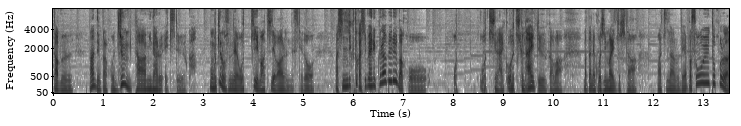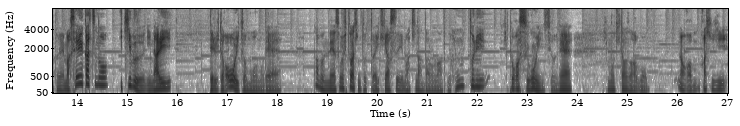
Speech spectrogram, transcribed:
多分、なんていうかな、こう、準ターミナル駅というか、もちろんね、大きい街ではあるんですけど、まあ、新宿とか渋谷に比べれば、こう、大きくない、大きくないというか、まあ、またね、こじんまりとした街なので、やっぱそういうところだとね、まあ、生活の一部になり、てる人が多いと思うので、多分ね、そういう人たちにとっては行きやすい街なんだろうなと。本当に人がすごいんですよね。下北沢も。なんか昔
